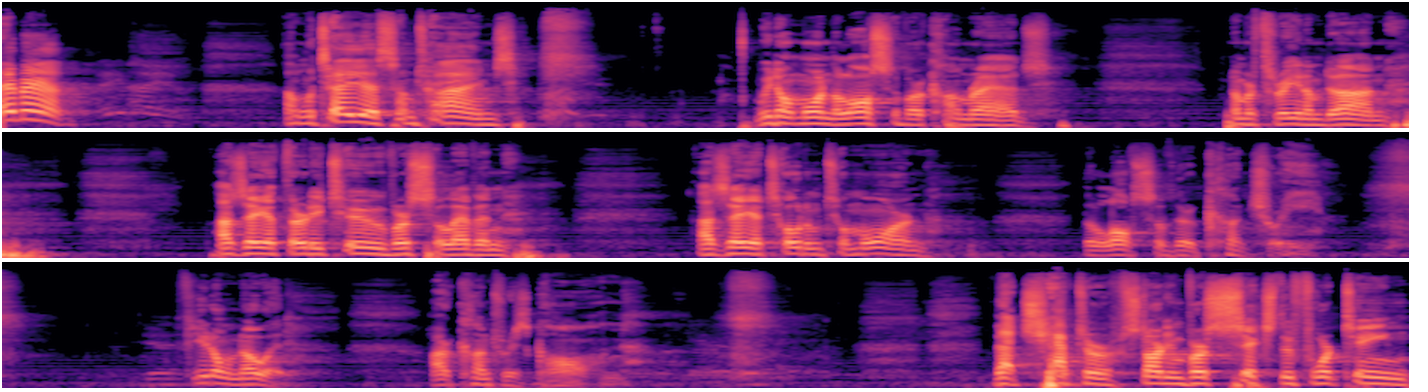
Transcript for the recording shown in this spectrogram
Amen. I'm going to tell you sometimes we don't mourn the loss of our comrades. Number three, and I'm done. Isaiah 32, verse 11. Isaiah told them to mourn the loss of their country. If you don't know it, our country's gone. That chapter, starting verse 6 through 14,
